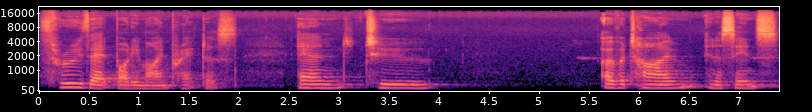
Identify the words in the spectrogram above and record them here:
through that body mind practice and to, over time, in a sense,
